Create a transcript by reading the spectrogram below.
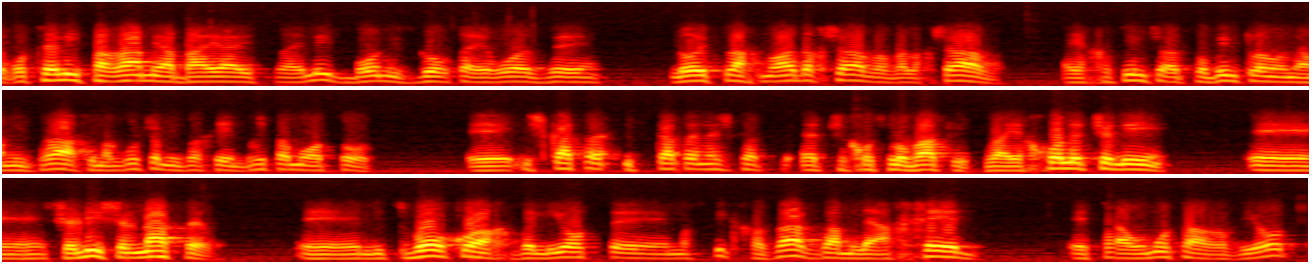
רוצה להיפרע מהבעיה הישראלית, בואו נסגור את האירוע הזה. לא הצלחנו עד עכשיו, אבל עכשיו היחסים הטובים שלנו עם המזרח, עם הגוש המזרחי, עם ברית המועצות, אה, עסקת הנשק הצ'כוסלובקית והיכולת שלי, אה, שלי, של נאצר, אה, לצבור כוח ולהיות מספיק חזק, גם לאחד את האומות הערביות,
